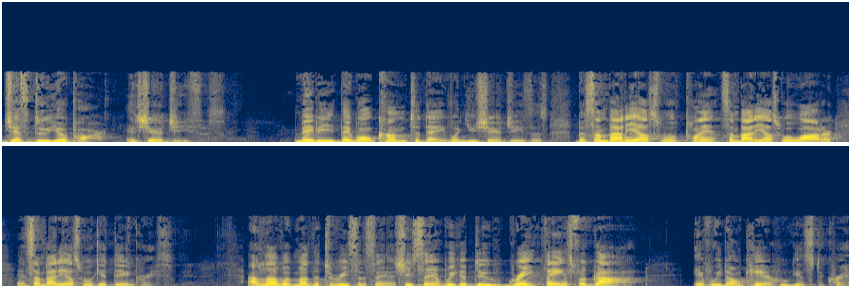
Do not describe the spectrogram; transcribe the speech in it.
Just do your part and share Jesus. Maybe they won't come today when you share Jesus, but somebody else will plant, somebody else will water, and somebody else will get the increase. I love what Mother Teresa said. She said, We could do great things for God if we don't care who gets the credit.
